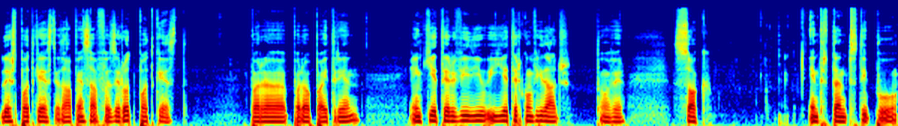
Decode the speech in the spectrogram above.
deste podcast. Eu estava a pensar fazer outro podcast para, para o Patreon em que ia ter vídeo e ia ter convidados. Estão a ver? Só que entretanto, tipo,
